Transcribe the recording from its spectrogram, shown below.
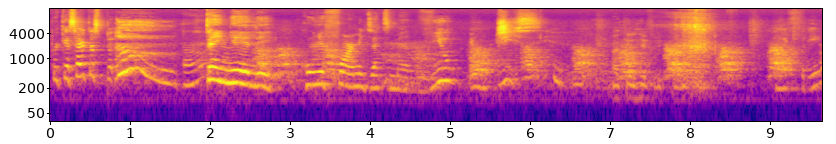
Porque certas pessoas. Tem ele o uniforme dos X-Men, viu? Eu disse. Aquele refri. Refri.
